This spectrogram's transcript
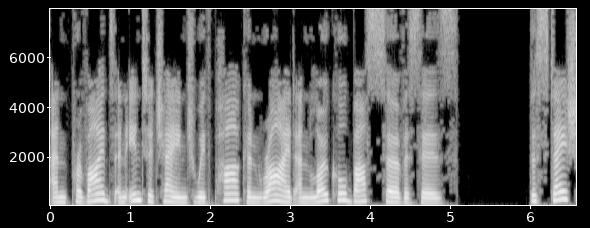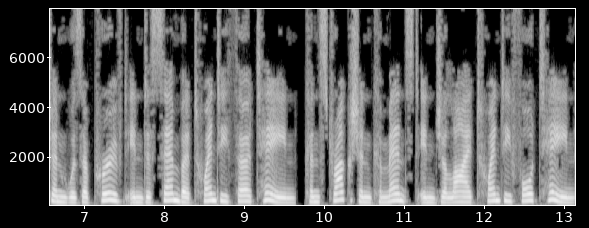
and provides an interchange with Park and Ride and local bus services. The station was approved in December 2013, construction commenced in July 2014,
